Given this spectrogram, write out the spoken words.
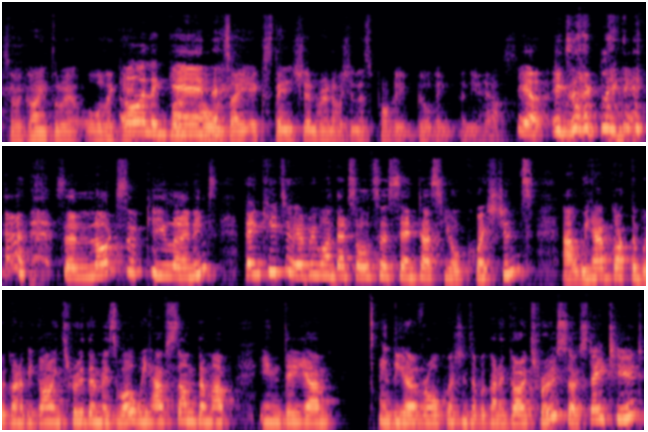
So we're going through it all again. All But again. I would say extension renovation is probably building a new house. Yeah, exactly. so lots of key learnings. Thank you to everyone that's also sent us your questions. Uh, we have got them. We're going to be going through them as well. We have summed them up in the um, in the overall questions that we're going to go through. So stay tuned.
